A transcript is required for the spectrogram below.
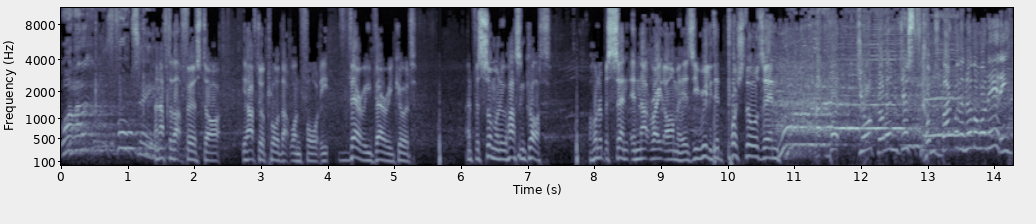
140. And after that first dart, you have to applaud that 140. Very, very good. And for someone who hasn't got 100% in that right arm of his, he really did push those in. But Joe Cullen just comes back with another 180.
